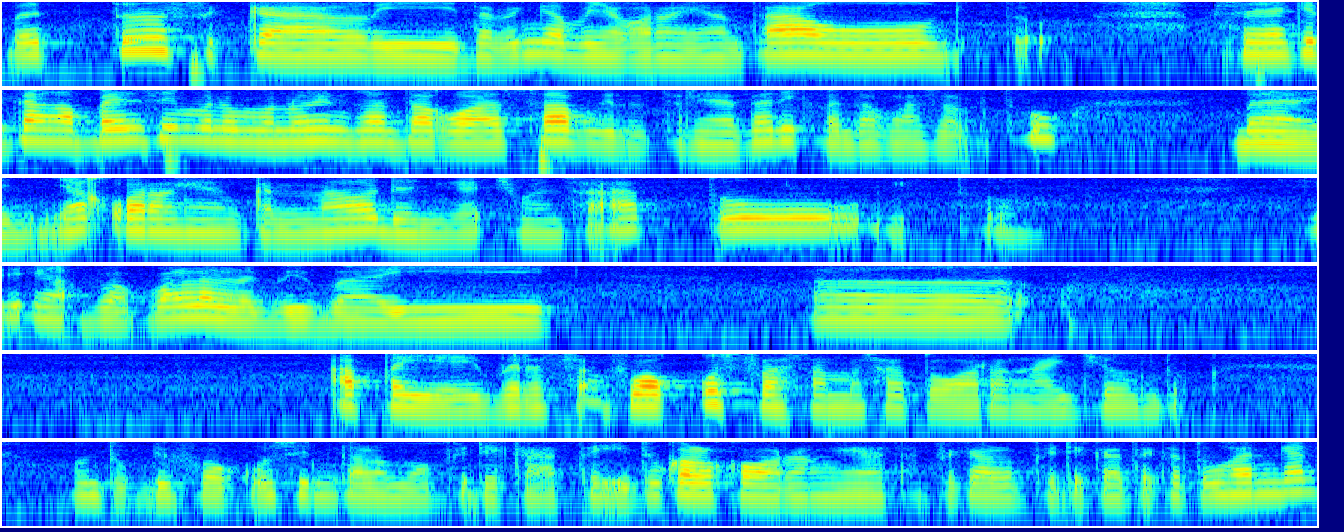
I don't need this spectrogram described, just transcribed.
betul sekali. Tapi nggak banyak orang yang tahu gitu. Misalnya kita ngapain sih menemuin kontak WhatsApp gitu. Ternyata di kontak WhatsApp itu banyak orang yang kenal dan nggak cuma satu gitu. Jadi nggak apa-apa lah lebih baik uh, apa ya ibarat fokus lah sama satu orang aja untuk untuk difokusin kalau mau PDKT itu kalau ke orang ya tapi kalau PDKT ke Tuhan kan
